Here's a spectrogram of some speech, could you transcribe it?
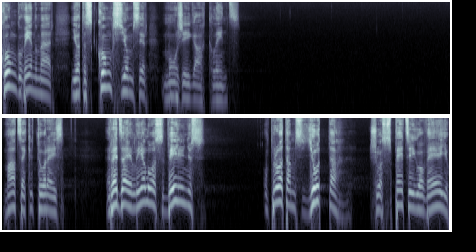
kungu vienmēr, jo tas kungs jums ir mūžīgā klints. Mācekļi toreiz redzēja lielos viļņus un, protams, juta šo spēcīgo vēju.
